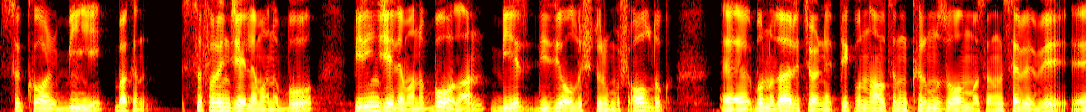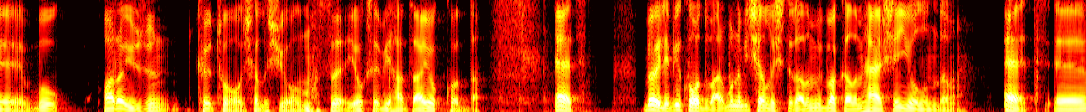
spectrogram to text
score B bakın sıfırıncı elemanı bu birinci elemanı bu olan bir dizi oluşturmuş olduk. E, bunu da return ettik. Bunun altının kırmızı olmasının sebebi e, bu arayüzün kötü çalışıyor olması yoksa bir hata yok kodda. Evet. Böyle bir kod var. Bunu bir çalıştıralım bir bakalım her şey yolunda mı? Evet, e,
